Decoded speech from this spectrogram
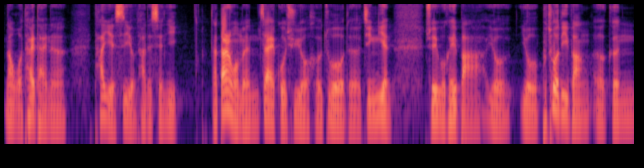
那我太太呢，他也是有他的生意。那当然我们在过去有合作的经验，所以我可以把有有不错的地方，呃，跟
